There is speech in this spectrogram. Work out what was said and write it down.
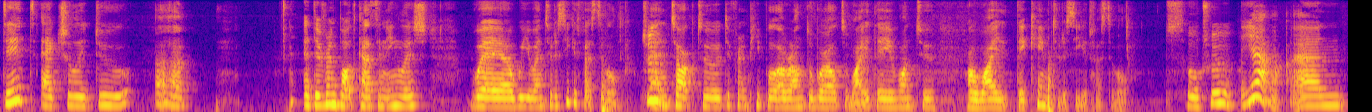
did actually do uh, a different podcast in English where we went to the Secret Festival True. and talked to different people around the world why they want to or why they came to the Secret Festival. So true. Yeah, and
